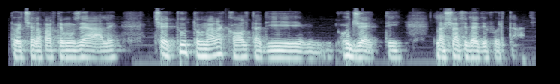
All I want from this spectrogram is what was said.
dove c'è la parte museale, c'è tutta una raccolta di oggetti lasciati dai deportati.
